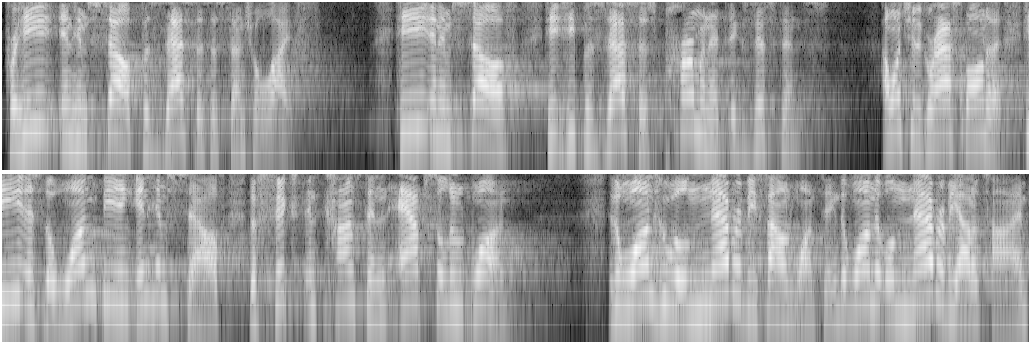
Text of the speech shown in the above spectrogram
for he in himself possesses essential life. He in himself, he, he possesses permanent existence. I want you to grasp onto that. He is the one being in himself, the fixed and constant and absolute one. The one who will never be found wanting, the one that will never be out of time,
